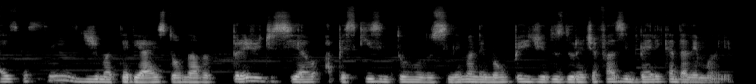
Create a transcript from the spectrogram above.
A escassez de materiais tornava prejudicial a pesquisa em torno do cinema alemão perdidos durante a fase bélica da Alemanha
